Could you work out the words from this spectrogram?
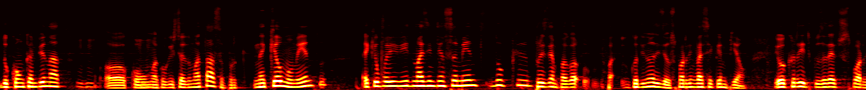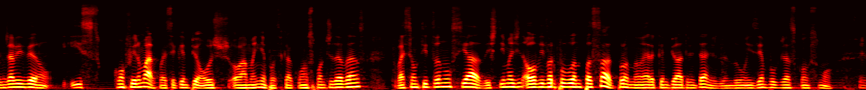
do que com um campeonato. Uhum. Ou com uma conquista de uma taça. Porque naquele momento aquilo foi vivido mais intensamente do que, por exemplo, agora, pá, continuo a dizer, o Sporting vai ser campeão. Eu acredito que os adeptos do Sporting já viveram e se confirmar que vai ser campeão hoje ou amanhã pode ficar com 11 pontos de avanço, vai ser um título anunciado. Isto imagina, ou o Liverpool o ano passado, pronto, não era campeão há 30 anos, dando um exemplo que já se consumou. Sim.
